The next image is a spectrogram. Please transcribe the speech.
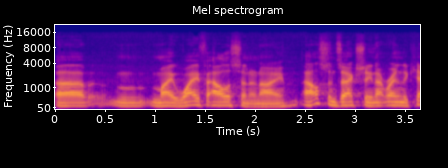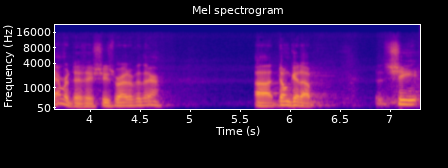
uh, my wife Allison and I, Allison's actually not running the camera today, she's right over there. Uh, don't get up. She,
